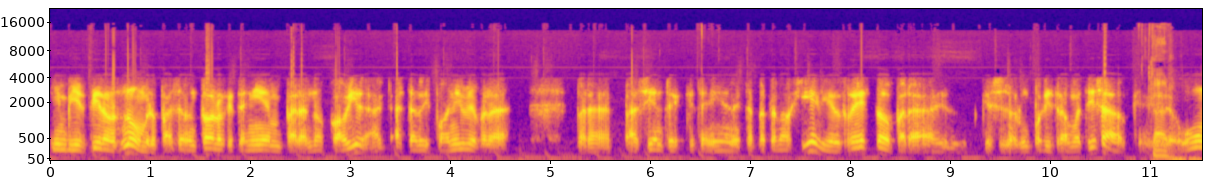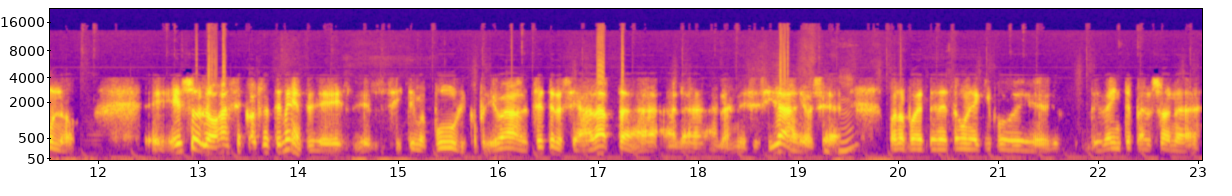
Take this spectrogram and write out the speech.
invirtieron los números, pasaron todo lo que tenían para no COVID a, estar disponible para para pacientes que tenían esta patología y el resto para, el, qué sé yo, un politraumatizado, que era uno. Eh, eso lo hace constantemente, el, sistema público, privado, etcétera, se adapta a, las necesidades, o sea, bueno puede tener todo un equipo de, de 20 personas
